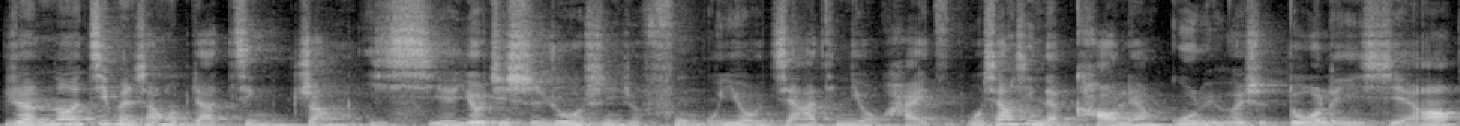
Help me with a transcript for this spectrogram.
人呢基本上会比较紧张一些，尤其是如果是你的父母，你有家庭，有孩子，我相信你的考量顾虑会是多了一些啊、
